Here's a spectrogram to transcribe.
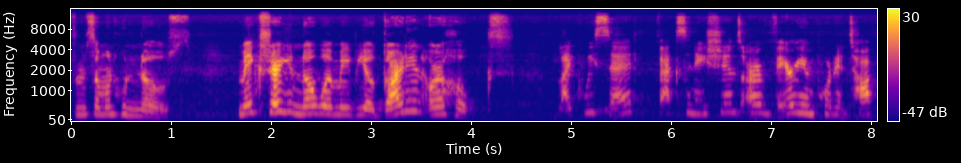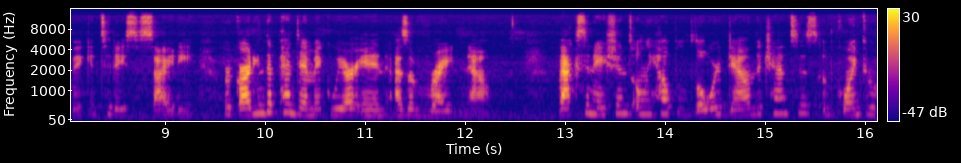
from someone who knows. Make sure you know what may be a guardian or a hoax. Like we said, vaccinations are a very important topic in today's society regarding the pandemic we are in as of right now. Vaccinations only help lower down the chances of going through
